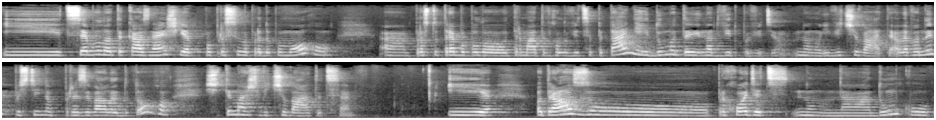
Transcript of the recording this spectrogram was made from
І це була така, знаєш, я попросила про допомогу. Просто треба було тримати в голові це питання і думати над відповіддю, ну і відчувати. Але вони постійно призивали до того, що ти маєш відчувати це. І одразу приходять ну, на думку.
